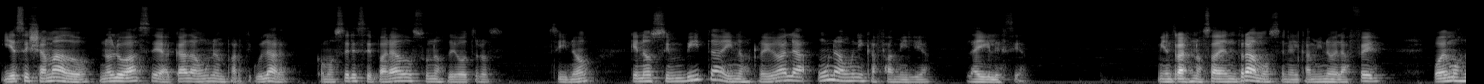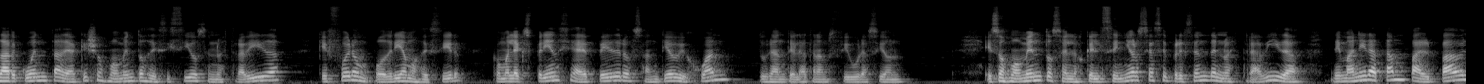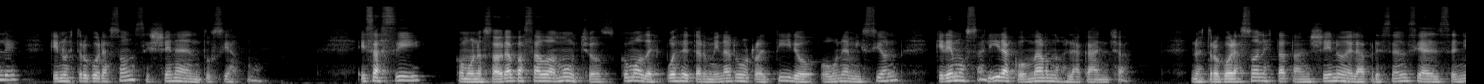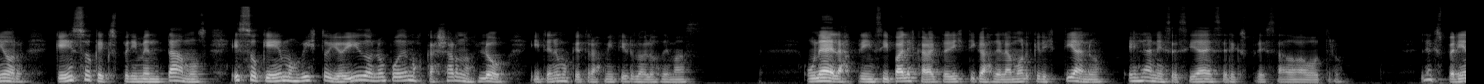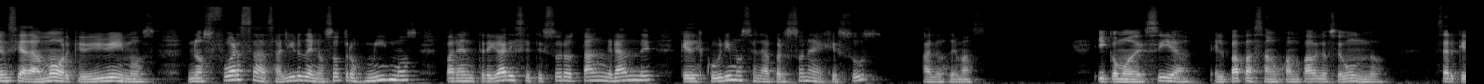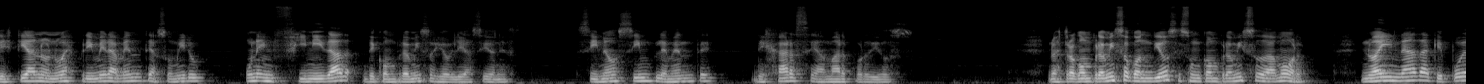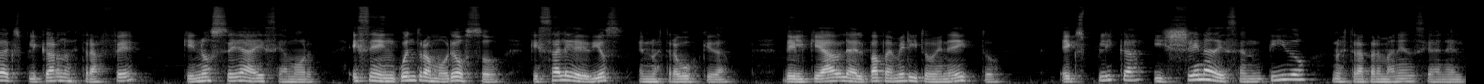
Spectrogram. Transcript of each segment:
Y ese llamado no lo hace a cada uno en particular, como seres separados unos de otros, sino que nos invita y nos regala una única familia, la Iglesia. Mientras nos adentramos en el camino de la fe, podemos dar cuenta de aquellos momentos decisivos en nuestra vida que fueron, podríamos decir, como la experiencia de Pedro, Santiago y Juan durante la transfiguración. Esos momentos en los que el Señor se hace presente en nuestra vida de manera tan palpable que nuestro corazón se llena de entusiasmo. Es así como nos habrá pasado a muchos, como después de terminar un retiro o una misión queremos salir a comernos la cancha nuestro corazón está tan lleno de la presencia del Señor que eso que experimentamos, eso que hemos visto y oído, no podemos callárnoslo y tenemos que transmitirlo a los demás. Una de las principales características del amor cristiano es la necesidad de ser expresado a otro. La experiencia de amor que vivimos nos fuerza a salir de nosotros mismos para entregar ese tesoro tan grande que descubrimos en la persona de Jesús a los demás. Y como decía el Papa San Juan Pablo II, ser cristiano no es primeramente asumir una infinidad de compromisos y obligaciones, sino simplemente dejarse amar por Dios. Nuestro compromiso con Dios es un compromiso de amor. No hay nada que pueda explicar nuestra fe que no sea ese amor, ese encuentro amoroso que sale de Dios en nuestra búsqueda, del que habla el Papa emérito Benedicto explica y llena de sentido nuestra permanencia en Él.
